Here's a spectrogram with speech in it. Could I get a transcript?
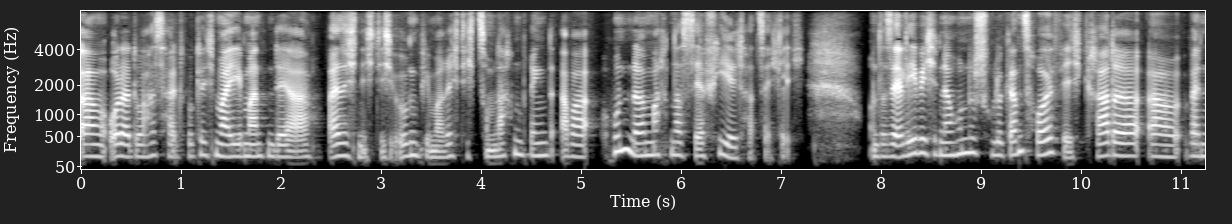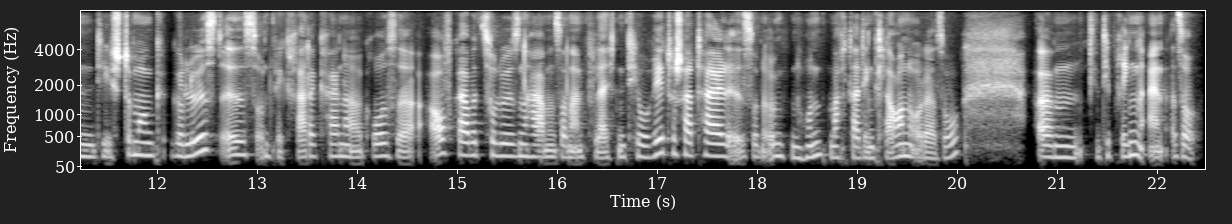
Ähm, oder du hast halt wirklich mal jemanden, der, weiß ich nicht, dich irgendwie mal richtig zum Lachen bringt. Aber Hunde machen das sehr viel tatsächlich. Und das erlebe ich in der Hundeschule ganz häufig, gerade äh, wenn die Stimmung gelöst ist und wir gerade keine große Aufgabe zu lösen haben, sondern vielleicht ein theoretischer Teil ist und irgendein Hund macht da den Clown oder so. Ähm, die bringen ein, also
